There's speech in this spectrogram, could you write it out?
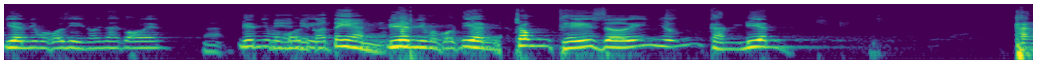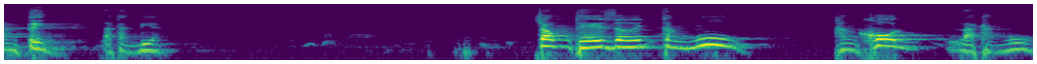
Điên nhưng mà có gì? Nói nhanh to lên. Dạ. Điên nhưng mà điên có gì? có tiền Điên nhưng mà có tiền. Trong thế giới những thằng điên, thằng tỉnh là thằng điên. Trong thế giới những thằng ngu, thằng khôn là thằng ngu.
